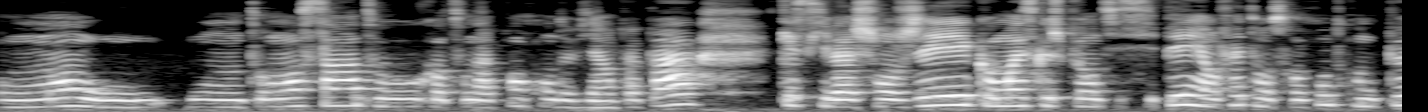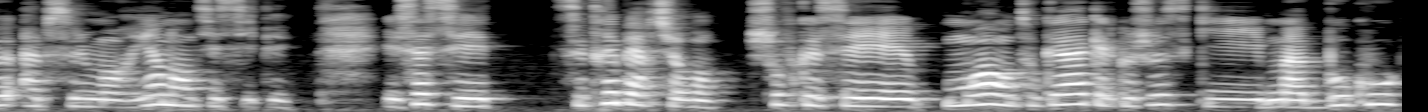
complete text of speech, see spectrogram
au moment où, on tombe enceinte ou quand on apprend qu'on devient papa. Qu'est-ce qui va changer Comment est-ce que je peux anticiper Et en fait, on se rend compte qu'on ne peut absolument rien anticiper. Et ça, c'est c'est très perturbant. Je trouve que c'est, moi en tout cas, quelque chose qui m'a beaucoup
